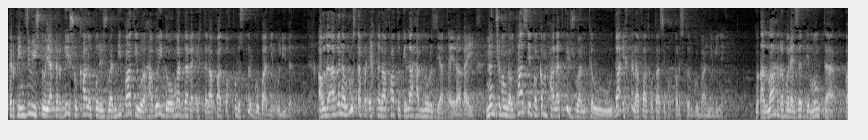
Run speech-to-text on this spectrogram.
تر پنځه ویشتو یا تر دېرشو کالو پورې ژوندي پاتې و هغوی د عمر دغه اختلافات په خپلو سترګو باندې ولیدل او د هغه نه وروسته په اختلافاتو کې لا هم نور زیاتی راغی نن چې موږ او تاسې په کوم حالت کې ژوند کوو دا اختلافات خو تاسې په خپل سترګو باندې وینئ نو الله رب العزت دې موږ ته په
